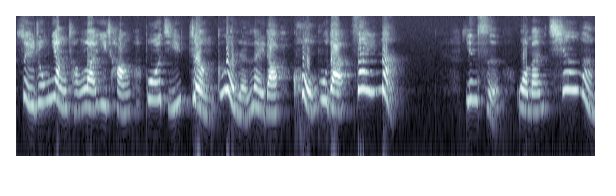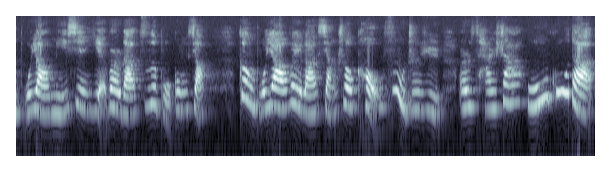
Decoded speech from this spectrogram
最终酿成了一场波及整个人类的恐怖的灾难。因此，我们千万不要迷信野味儿的滋补功效。更不要为了享受口腹之欲而残杀无辜的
